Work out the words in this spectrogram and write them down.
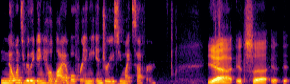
no one's really being held liable for any injuries you might suffer. Yeah, it's. Uh, it, it,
